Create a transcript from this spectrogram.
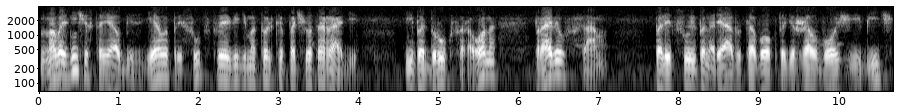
Но возничий стоял без дела, присутствуя, видимо, только почета ради, ибо друг фараона правил сам. По лицу и по наряду того, кто держал вожжи и бич,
